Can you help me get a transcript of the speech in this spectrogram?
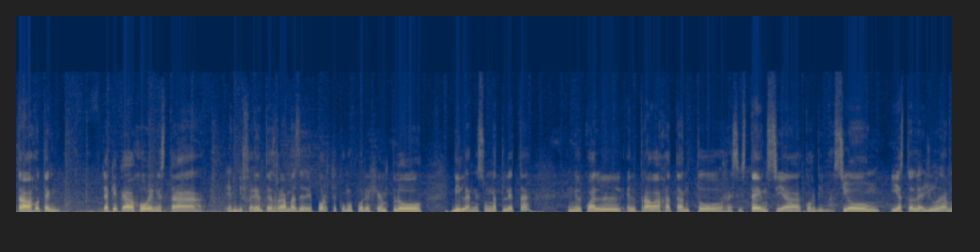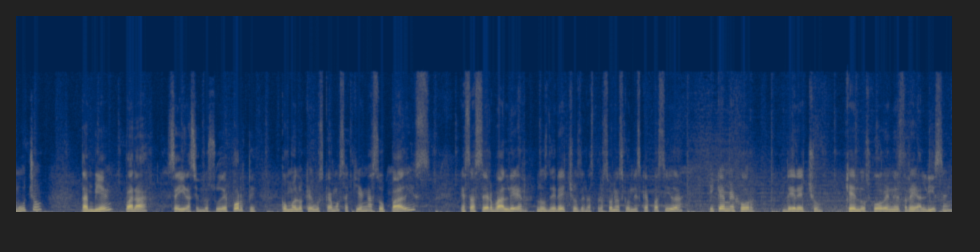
trabajo técnico, ya que cada joven está en diferentes ramas de deporte, como por ejemplo Dylan es un atleta en el cual él trabaja tanto resistencia, coordinación y esto le ayuda mucho también para seguir haciendo su deporte. Como lo que buscamos aquí en Azopadis es hacer valer los derechos de las personas con discapacidad y qué mejor derecho que los jóvenes realicen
